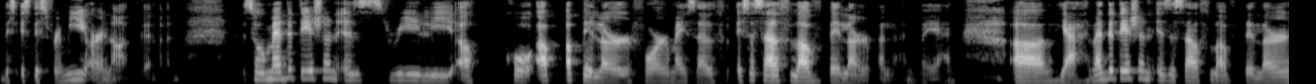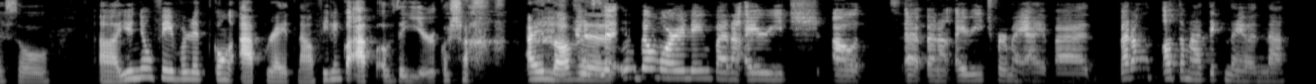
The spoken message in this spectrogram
this is this for me or not. Ganun. So, meditation is really a ko a, a pillar for myself. It's a self-love pillar pala. Ano ba yan? Um, yeah, meditation is a self-love pillar. So, uh, yun yung favorite kong app right now. Feeling ko app of the year ko siya. i love Kasi it in the morning, parang I reach out, eh, parang I reach for my iPad. Parang automatic na yun na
